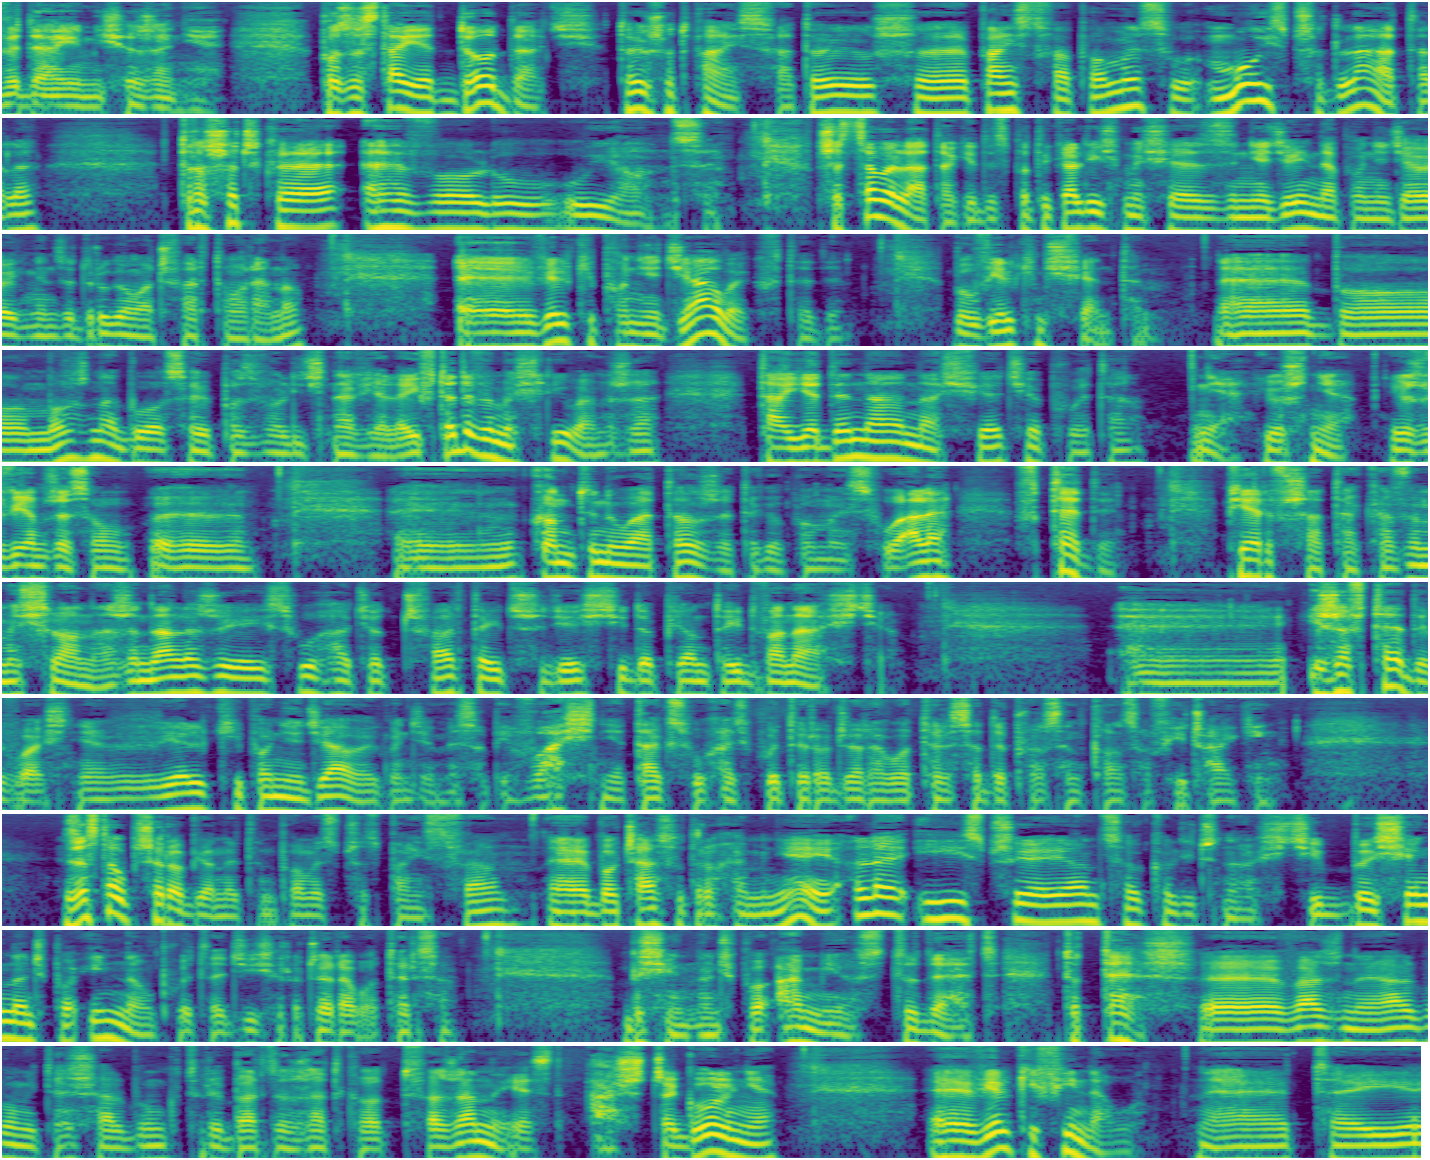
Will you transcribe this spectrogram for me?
Wydaje mi się, że nie. Pozostaje dodać, to już od Państwa, to już e, Państwa pomysł, mój sprzed lat, ale troszeczkę ewoluujący. Przez całe lata, kiedy spotykaliśmy się z niedzieli na poniedziałek między drugą a czwartą rano, e, Wielki Poniedziałek wtedy był wielkim świętem. E, bo można było sobie pozwolić na wiele. I wtedy wymyśliłem, że ta jedyna na świecie płyta, nie, już nie. Już wiem, że są e, e, kontynuatorzy tego pomysłu, ale wtedy pierwsza taka wymyślona, że należy jej słuchać od 4.30 do 5.12. I że wtedy właśnie, w Wielki Poniedziałek, będziemy sobie właśnie tak słuchać płyty Rogera Watersa The Pros and Cons of Hitchhiking. Został przerobiony ten pomysł przez Państwa, e, bo czasu trochę mniej, ale i sprzyjające okoliczności, by sięgnąć po inną płytę dziś Rogera Watersa, by sięgnąć po Amused to Death. To też e, ważny album i też album, który bardzo rzadko odtwarzany jest, a szczególnie e, wielki finał tej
